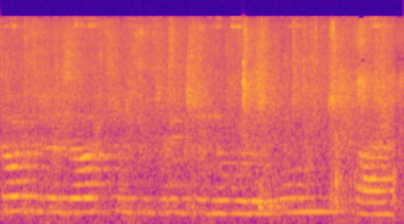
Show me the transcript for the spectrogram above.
todos os outros do grupo número 1 um, para.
